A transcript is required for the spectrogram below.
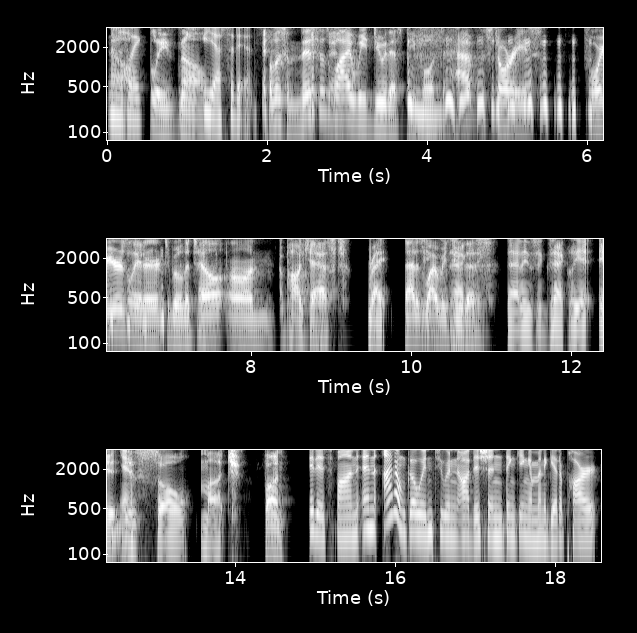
And I was No, like, please no. yes, it is. But listen, this is why we do this, people, to have the stories four years later to be able to tell on a podcast. Right. That is why we do Exactly. this. That is exactly it. It is Yeah. so much fun. It is fun. And I don't go into an audition thinking I'm going to get a part.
